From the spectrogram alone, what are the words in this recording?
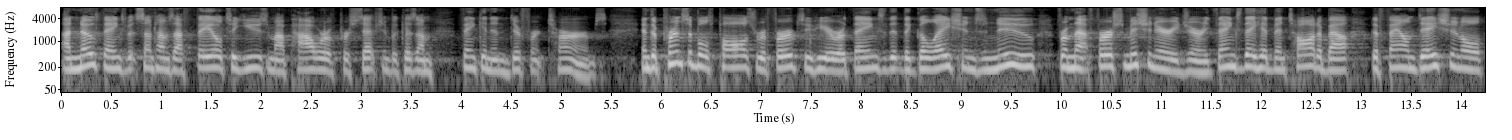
I know things, but sometimes I fail to use my power of perception because I'm thinking in different terms. And the principles Paul's referred to here are things that the Galatians knew from that first missionary journey, things they had been taught about the foundational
